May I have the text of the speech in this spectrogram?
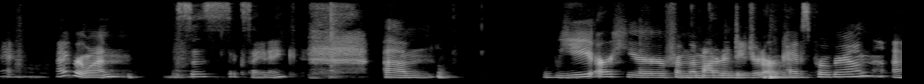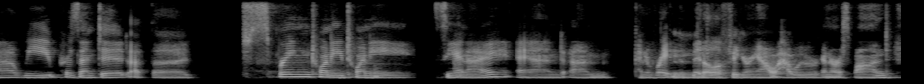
Hi, everyone. This is exciting. Um, we are here from the Modern Endangered Archives program. Uh, we presented at the spring 2020 CNI and um, kind of right in the middle of figuring out how we were going to respond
